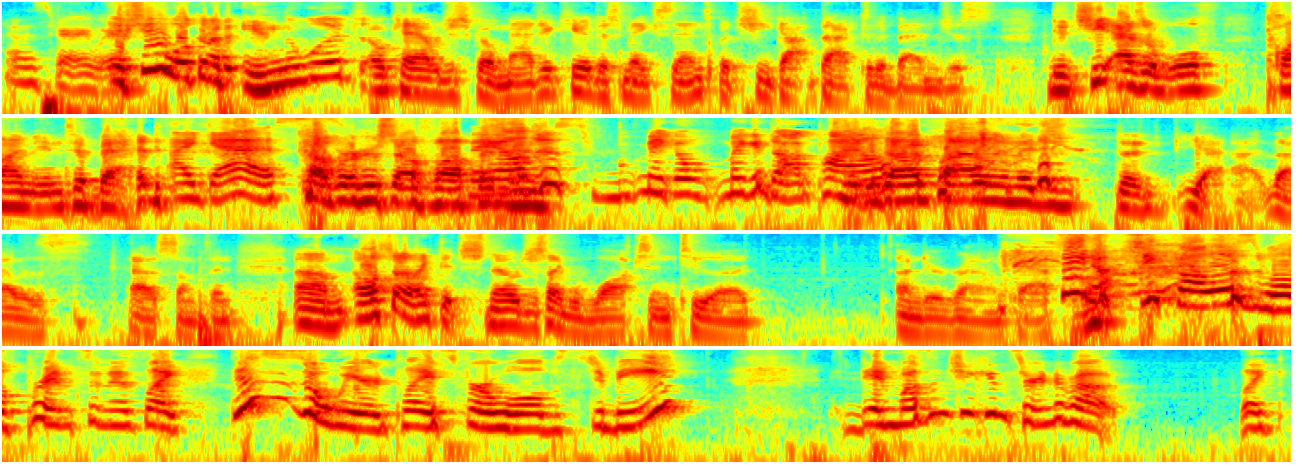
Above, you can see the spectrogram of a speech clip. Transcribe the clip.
That was very weird. If she had woken up in the woods, okay, I would just go magic here. This makes sense. But she got back to the bed and just did she, as a wolf, climb into bed, I guess. cover herself up, They and all then just make a make a dog make pile. a dog pile, and they just the, yeah, that was that was something. Um, also, I like that Snow just like walks into a underground castle. I know she follows Wolf prints and is like, "This is a weird place for wolves to be." And wasn't she concerned about? Like,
